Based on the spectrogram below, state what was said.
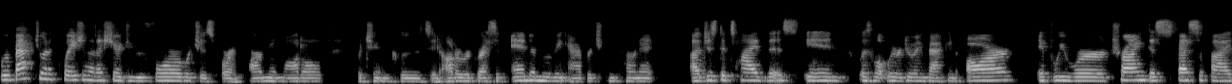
we're back to an equation that I showed you before, which is for an ARMA model, which includes an autoregressive and a moving average component. Uh, just to tie this in with what we were doing back in R, if we were trying to specify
